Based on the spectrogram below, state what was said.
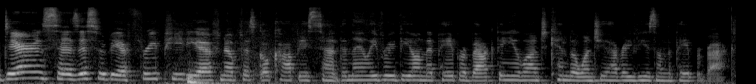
Darren says this would be a free PDF, no physical copies sent. Then they leave review on the paperback. Then you launch Kindle once you have reviews on the paperback.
